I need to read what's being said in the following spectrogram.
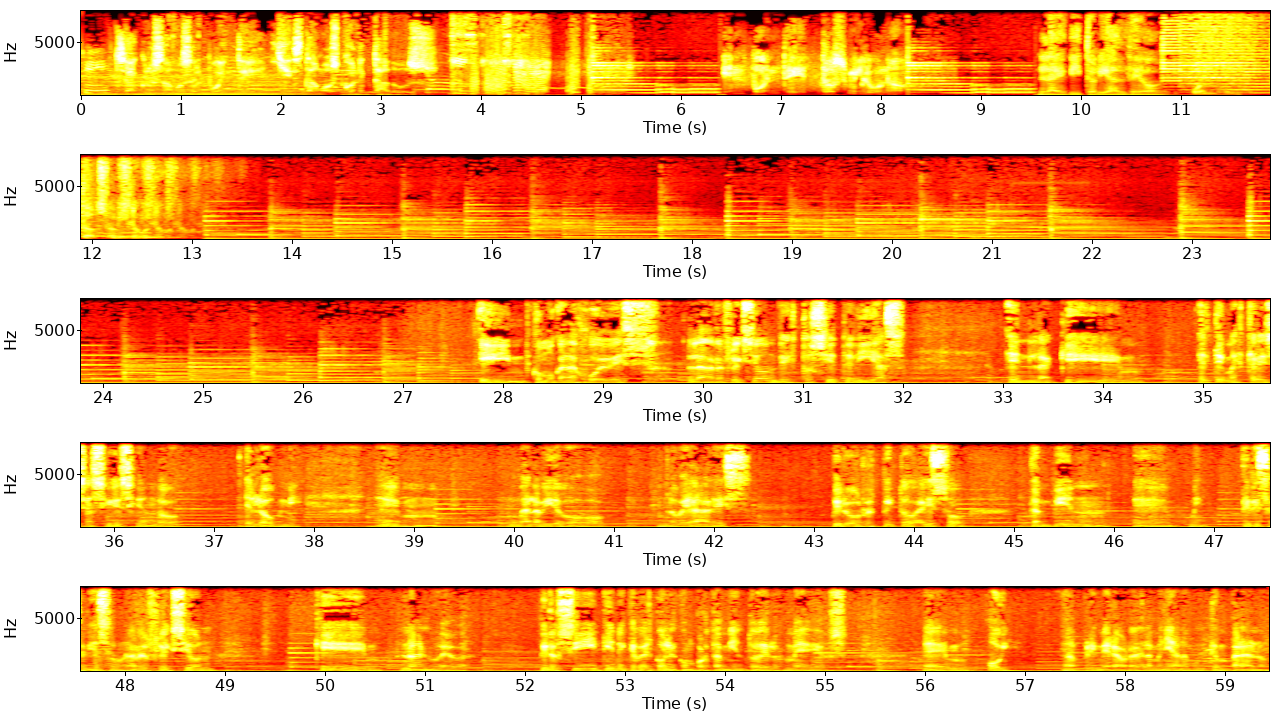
Ya cruzamos el puente y estamos conectados. En Puente 2001. La editorial de hoy. Puente 2001. Y como cada jueves, la reflexión de estos siete días en la que mm, el tema estrella sigue siendo el ovni. Em, han habido novedades, pero respecto a eso también eh, me interesaría hacer una reflexión que no es nueva, pero sí tiene que ver con el comportamiento de los medios. Em, hoy, a primera hora de la mañana, muy temprano,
